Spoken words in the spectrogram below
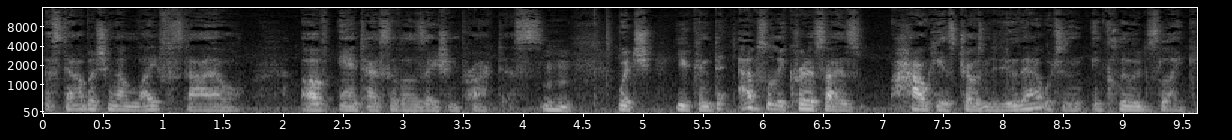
establishing a lifestyle of anti-civilization practice, which you can absolutely criticize how he has chosen to do that, which is, includes like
